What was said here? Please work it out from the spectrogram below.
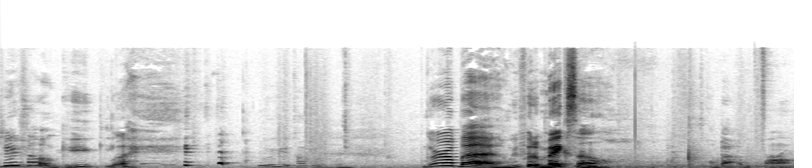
She's like. Who are you talking about? Girl, bye. We finna make some. How about from?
